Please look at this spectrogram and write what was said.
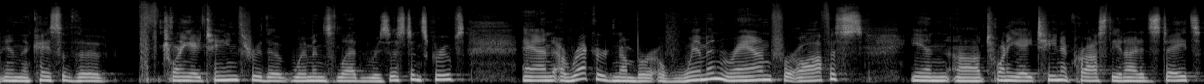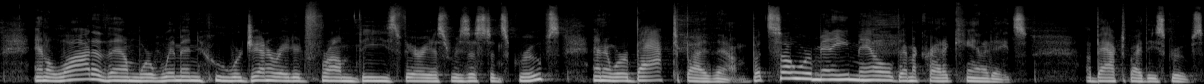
in the case of the 2018 through the women's led resistance groups. And a record number of women ran for office in uh, 2018 across the United States, and a lot of them were women who were generated from these various resistance groups and were backed by them. But so were many male Democratic candidates uh, backed by these groups.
